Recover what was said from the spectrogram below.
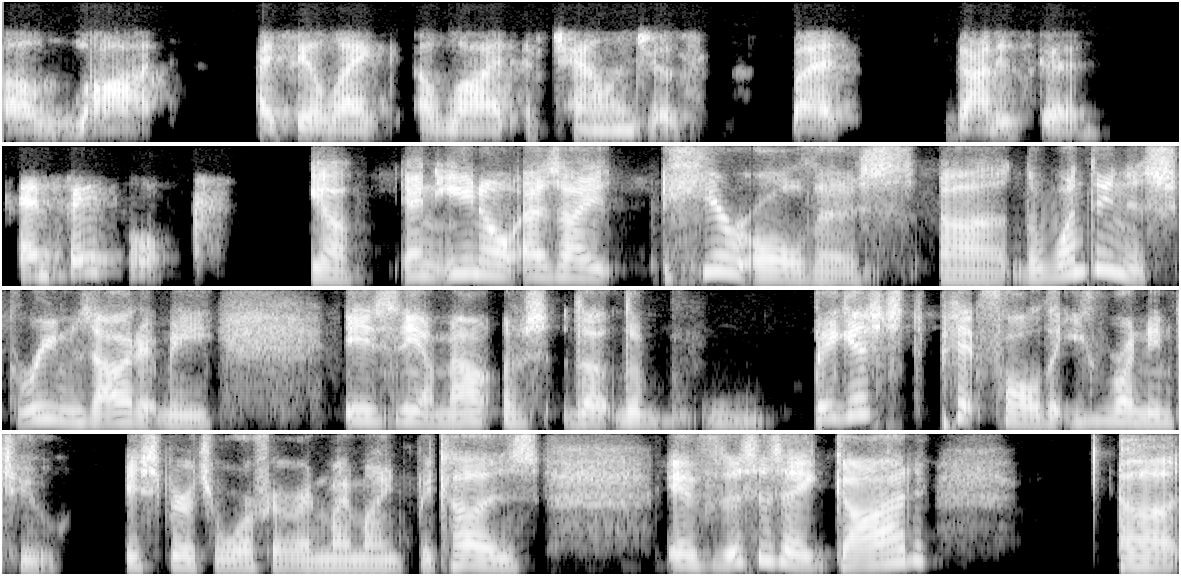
a lot. I feel like a lot of challenges, but God is good and faithful. Yeah. And, you know, as I hear all this, uh, the one thing that screams out at me is the amount of the, the biggest pitfall that you run into is spiritual warfare in my mind, because if this is a God uh,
